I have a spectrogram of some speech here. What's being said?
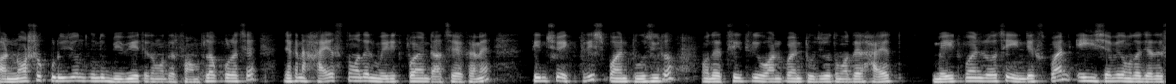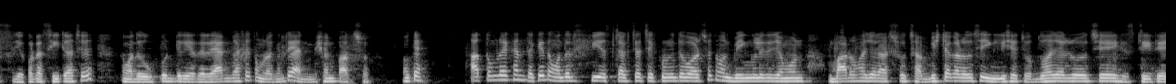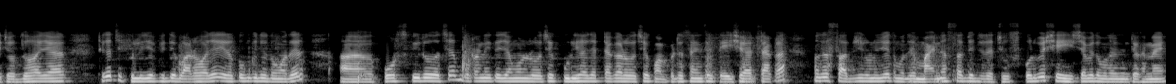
আর নশো কুড়ি জন কিন্তু বিবিএতে তোমাদের ফর্ম ফিল আপ করেছে। যেখানে হাইয়েস্ট তোমাদের মেরিট পয়েন্ট আছে এখানে, তিনশো একত্রিশ পয়েন্ট টু জিরো তোমাদের three three one point two zero তোমাদের হাইয়েস্ট মেরিট পয়েন্ট রয়েছে ইন্ডেক্স পয়েন্ট এই হিসাবে তোমাদের যাদের যে কটা সিট আছে, তোমাদের উপর দিকে যাদের র্যাঙ্ক আছে, তোমরা কিন্তু অ্যাডমিশন পাচ্ছ ওকে আর তোমরা এখান থেকে তোমাদের ফি স্ট্রাকচার চেক করে নিতে পারছ। তোমার বেঙ্গলিতে যেমন বারো হাজার আটশো ছাব্বিশ টাকা রয়েছে, ইংলিশে চোদ্দ হাজার রয়েছে, হিস্ট্রিতে চোদ্দ হাজার, ঠিক আছে? ফিলোজফিতে বারো হাজার, এরকম কিন্তু তোমাদের কোর্স ফি রয়েছে। বোটানিতে যেমন রয়েছে কুড়ি হাজার টাকা রয়েছে কম্পিউটার সায়েন্সে তেইশ হাজার টাকা। তোমাদের সাবজেক্ট অনুযায়ী তোমাদের মাইনাস সাবজেক্ট যেটা চুজ করবে, সেই হিসাবে তোমাদের কিন্তু এখানে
